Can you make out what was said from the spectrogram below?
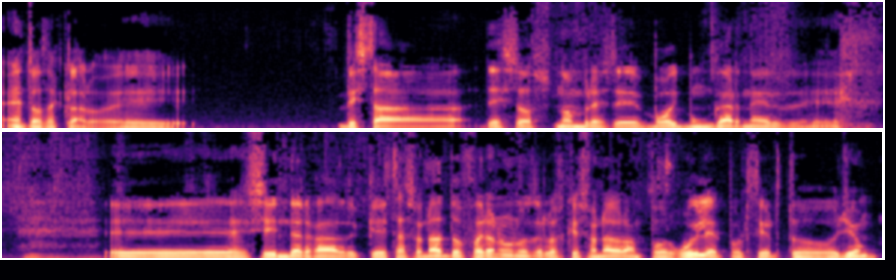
Entonces, claro, eh, de esta, de esos nombres de Boyd Bumgarner, de, eh, Syndergaard que está sonando, fueron uno de los que sonaron por Wheeler, por cierto, John.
